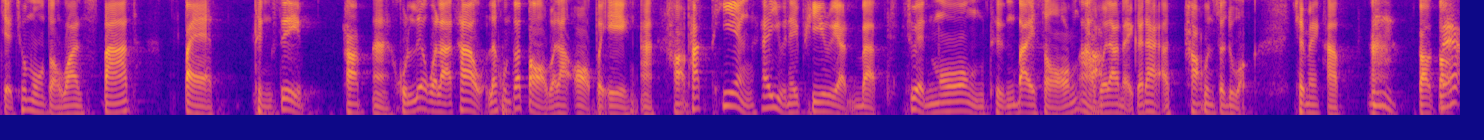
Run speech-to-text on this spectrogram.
เจ็ดชั่วโมงต่อวัน start แปดถึงสิบครับอ่าคุณเลือกเวลาเข้า แล้วคุณก็ต่อเวลาออกไปเองอะครับพักเที่ยงให้อยู่ใน period แบบสิบเอ็ดโมงถึงบ่ายสองอ่าครับเวลาไหนก็ได้อะครับคุณสะดวกใช่ไหมครับอ่าอืมก็ก็และ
